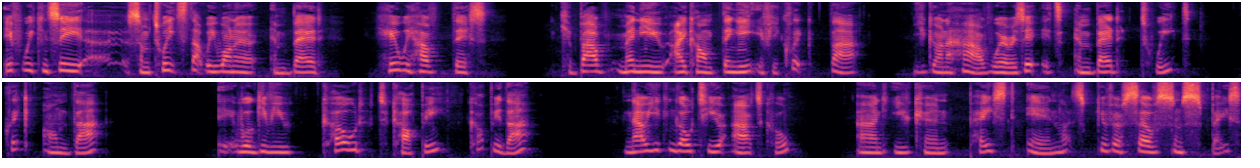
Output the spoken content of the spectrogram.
if we can see uh, some tweets that we want to embed, here we have this kebab menu icon thingy. If you click that, you're going to have, where is it? It's embed tweet. Click on that. It will give you code to copy. Copy that. Now you can go to your article and you can paste in. Let's give ourselves some space.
